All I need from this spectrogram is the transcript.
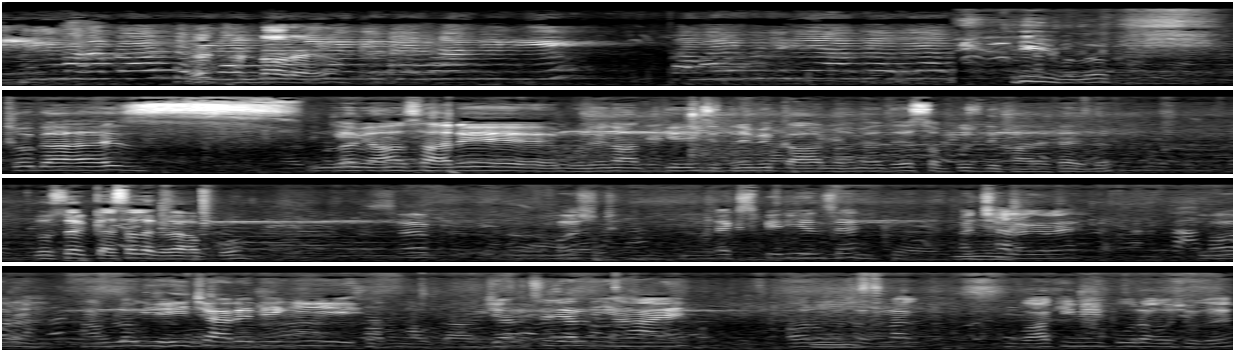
ठंडा हो रहा है। मतलब तो गाइस मतलब यहाँ सारे भोलेनाथ के जितने भी कारनामे थे सब कुछ दिखा रखा है इधर। तो सर कैसा लग रहा है आपको? सर फ़र्स्ट एक्सपीरियंस है। अच्छा लग रहा है। और हम लोग यही चाह रहे थे कि जल्द से जल्द यहाँ आए और वो सपना वाकई में पूरा हो चुका है।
